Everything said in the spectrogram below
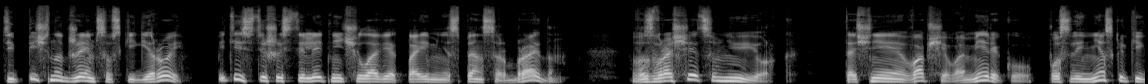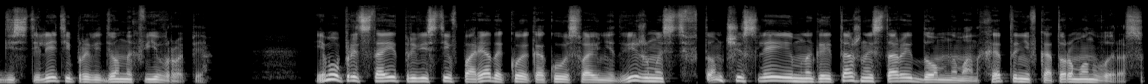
«типично джеймсовский герой, 56-летний человек по имени Спенсер Брайден, возвращается в Нью-Йорк, точнее, вообще в Америку, после нескольких десятилетий, проведенных в Европе. Ему предстоит привести в порядок кое-какую свою недвижимость, в том числе и многоэтажный старый дом на Манхэттене, в котором он вырос.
